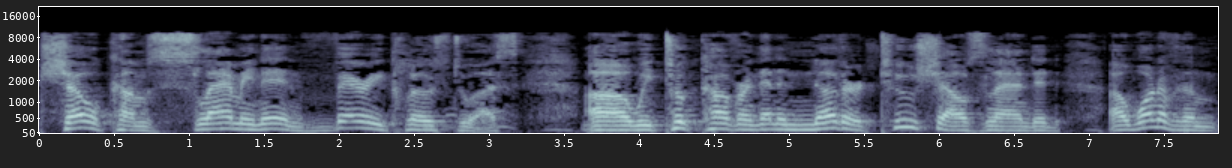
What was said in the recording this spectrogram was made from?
shell comes slamming in very close to us. Uh, we took cover, and then another two shells landed. Uh, one of them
